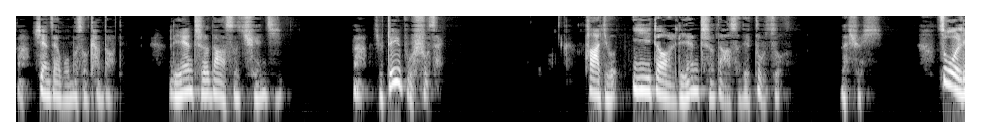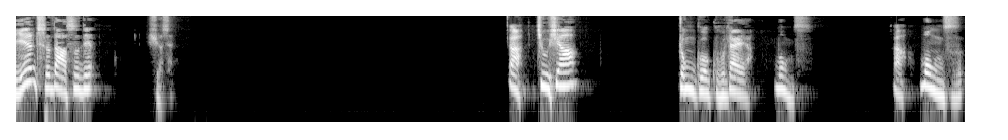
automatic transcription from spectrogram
啊，现在我们所看到的《莲池大师全集》，啊，就这部书在，他就依照莲池大师的著作来学习，做莲池大师的学生，啊，就像中国古代呀，孟子。啊，孟子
